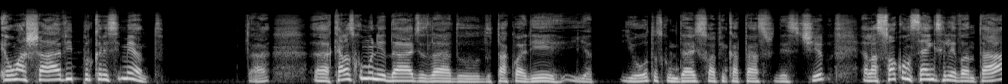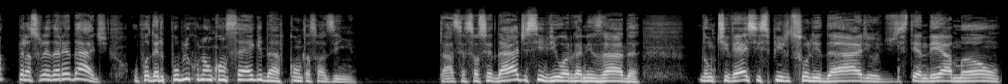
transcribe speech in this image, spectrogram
é uma chave para o crescimento. Tá? Aquelas comunidades lá do, do Taquari e, a, e outras comunidades que sofrem catástrofes desse tipo, elas só conseguem se levantar pela solidariedade. O poder público não consegue dar conta sozinho. Tá? Se a sociedade civil organizada não tivesse espírito solidário, de estender a mão,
